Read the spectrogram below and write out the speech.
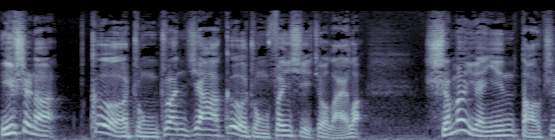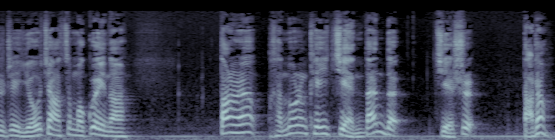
于是呢，各种专家各种分析就来了，什么原因导致这油价这么贵呢？当然，很多人可以简单的。解释打仗，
